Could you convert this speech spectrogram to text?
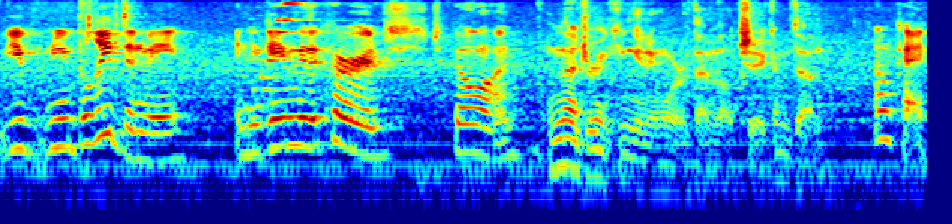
You you believed in me, and you gave me the courage to go on. I'm not drinking any more of that milkshake. I'm done. Okay.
